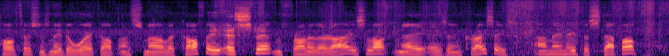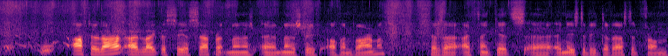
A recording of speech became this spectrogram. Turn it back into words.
Politicians need to wake up and smell the coffee. It's straight in front of their eyes. Neagh is in crisis and they need to step up. After that, I'd like to see a separate uh, Ministry of Environment because uh, I think it's uh, it needs to be divested from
